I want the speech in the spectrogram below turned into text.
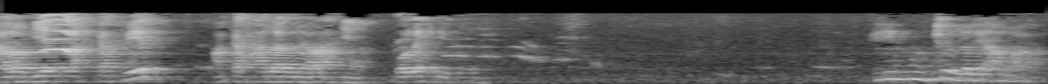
Kalau dia telah kafir, maka halal darahnya boleh dibunuh. Ini muncul dari awal.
